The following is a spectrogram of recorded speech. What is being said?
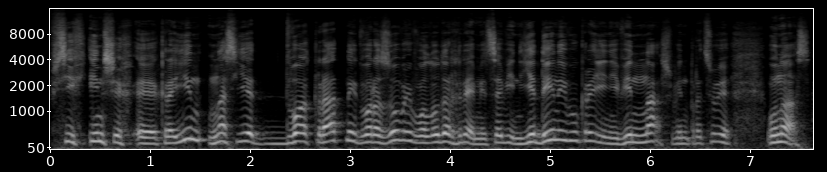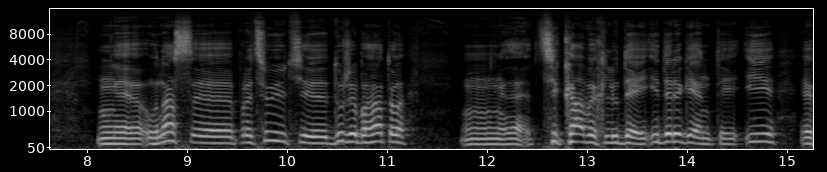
всіх інших країн, у нас є двократний дворазовий володар Греммі. Це він єдиний в Україні. Він наш, він працює у нас. У нас працюють дуже багато цікавих людей, і диригенти, і е,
